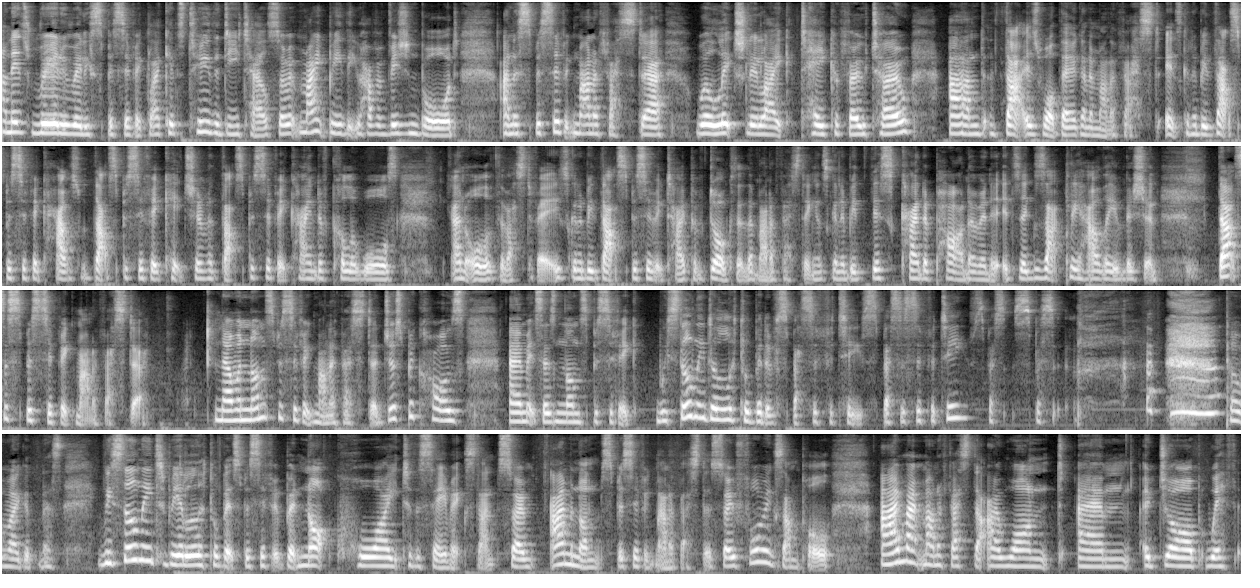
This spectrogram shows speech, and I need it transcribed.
And it's really really specific like it's to the detail so it might be that you have a vision board and a specific manifester will literally like take a photo and that is what they're going to manifest. It's going to be that specific house with that specific kitchen with that specific kind of color walls and all of the rest of it. It's going to be that specific type of dog that they're manifesting. It's going to be this kind of partner, and it's exactly how they envision. That's a specific manifester. Now, a non specific manifester, just because um, it says non specific, we still need a little bit of specificity. Specificity? Spec- specific. Oh my goodness. We still need to be a little bit specific, but not quite to the same extent. So I'm a non specific manifester. So, for example, I might manifest that I want um, a job with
